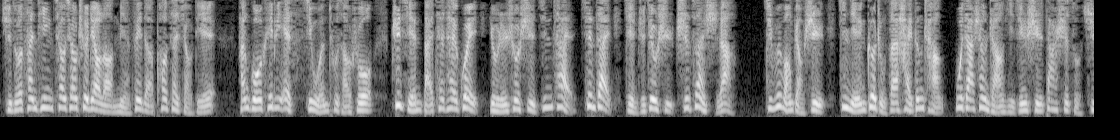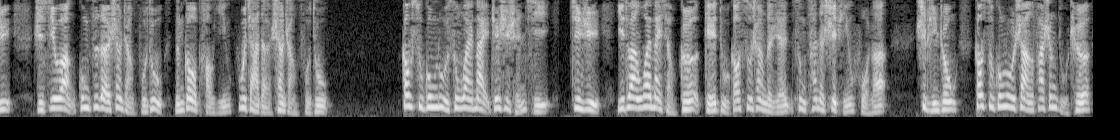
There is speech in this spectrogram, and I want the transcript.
许多餐厅悄悄撤掉了免费的泡菜小碟。韩国 KBS 新闻吐槽说：“之前白菜太贵，有人说是金菜，现在简直就是吃钻石啊！”极微网表示，今年各种灾害登场，物价上涨已经是大势所趋，只希望工资的上涨幅度能够跑赢物价的上涨幅度。高速公路送外卖真是神奇！近日，一段外卖小哥给堵高速上的人送餐的视频火了。视频中，高速公路上发生堵车，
